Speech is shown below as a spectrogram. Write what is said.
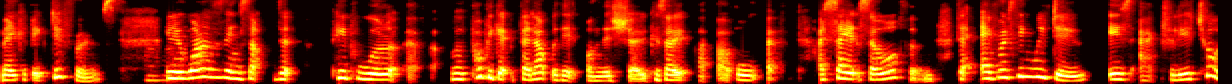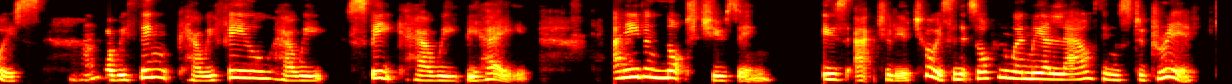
make a big difference. Mm-hmm. You know, one of the things that, that people will uh, will probably get fed up with it on this show because I, I, I all- I say it so often that everything we do is actually a choice. Mhm. How we think, how we feel, how we speak, how we behave, and even not choosing is actually a choice. And it's often when we allow things to drift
